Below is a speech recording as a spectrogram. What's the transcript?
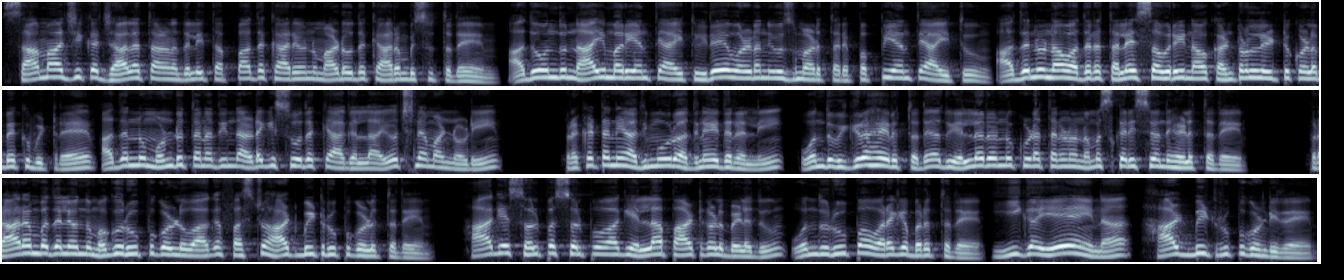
ಸಾಮಾಜಿಕ ಜಾಲತಾಣದಲ್ಲಿ ತಪ್ಪಾದ ಕಾರ್ಯವನ್ನು ಮಾಡುವುದಕ್ಕೆ ಆರಂಭಿಸುತ್ತದೆ. ಅದು ಒಂದು ನಾಯಿ ಮರಿಯಂತೆ ಆಯಿತು, ಇದೇ ವರ್ಡ್ ಯೂಸ್ ಮಾಡುತ್ತಾರೆ, ಪಪ್ಪಿಯಂತೆ ಆಯಿತು. ಅದನ್ನು ನಾವು ಅದರ ತಲೆ ಸವರಿ ನಾವು ಕಂಟ್ರೋಲ್ ಇಟ್ಟುಕೊಳ್ಳಬೇಕು ಬಿಟ್ರೆ, ಅದನ್ನು ಮೊಂಡುತನದಿಂದ ಅಡಗಿಸುವುದಕ್ಕೆ ಆಗಲ್ಲ. ಯೋಚನೆ ಮಾಡಿ ನೋಡಿ. ಪ್ರಕಟಣೆ ಹದಿಮೂರು, ಹದಿನೈದರಲ್ಲಿ ಒಂದು ವಿಗ್ರಹ ಇರುತ್ತದೆ, ಅದು ಎಲ್ಲರನ್ನೂ ಕೂಡ ತನ್ನನ್ನು ನಮಸ್ಕರಿಸು ಎಂದು ಹೇಳುತ್ತದೆ. ಪ್ರಾರಂಭದಲ್ಲಿ ಒಂದು ಮಗು ರೂಪುಗೊಳ್ಳುವಾಗ ಫಸ್ಟ್ ಹಾರ್ಟ್ ಬೀಟ್ ರೂಪುಗೊಳ್ಳುತ್ತದೆ. ಹಾಗೆ ಸ್ವಲ್ಪ ಸ್ವಲ್ಪವಾಗಿ ಎಲ್ಲಾ ಪಾರ್ಟ್ಗಳು ಬೆಳೆದು ಒಂದು ರೂಪ ಹೊರಗೆ ಬರುತ್ತದೆ. ಈಗ ಎಐನ ಹಾರ್ಟ್ ಬೀಟ್ ರೂಪುಗೊಂಡಿದೆ.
